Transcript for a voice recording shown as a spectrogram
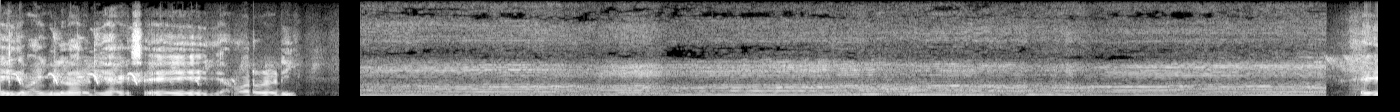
এই যে ভাইগুলি দেওয়া রেডি হয়ে গেছে। এই যে আমারও রেডি এই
